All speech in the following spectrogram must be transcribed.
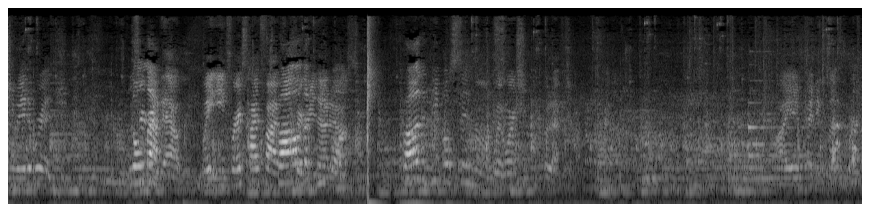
She made a bridge. Go figured left. it out. Wait, eat first. High five. Follow the figuring that people. out. Follow the people's signals. Wait, where should we go left? I am heading leftward.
